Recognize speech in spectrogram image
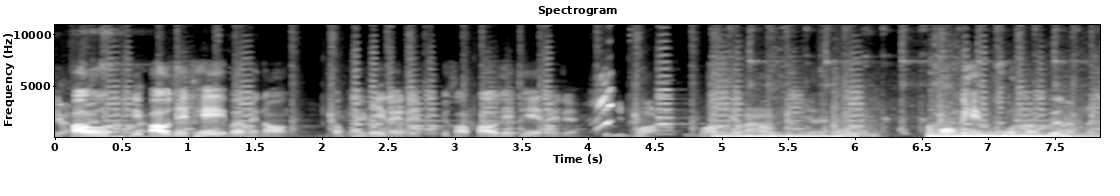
มีเป้ามีเป้าเท่ๆบ้างไหมน้อง ส่งไปพี่หน่อยดิพี่ขอเป้าเท่ๆหน่อยดิอิมพอร์ตอิมพอร์ตเป้าที่เลยมองไม่เห็นคนหรอเพื่อนมัน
